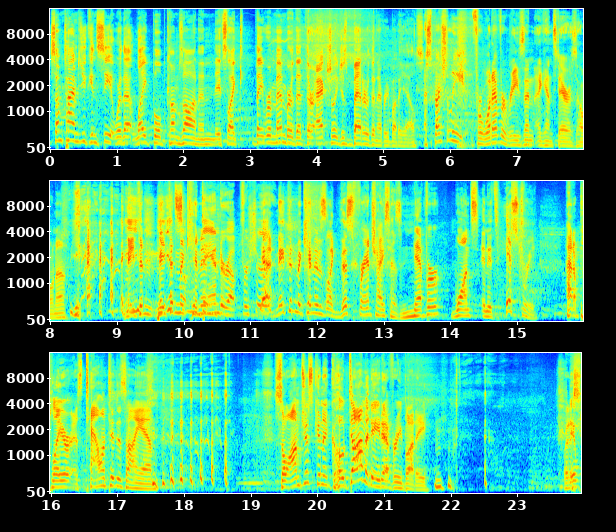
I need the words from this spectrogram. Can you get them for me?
sometimes you can see it where that light bulb comes on and it's like they remember that they're actually just better than everybody else. Especially for whatever reason against Arizona. Yeah. Nathan He Nathan gets some MacKinnon dander up for sure. Yeah, Nathan MacKinnon is like this franchise has never once in its history had a player as talented as I am. so I'm just gonna go dominate everybody. But If,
